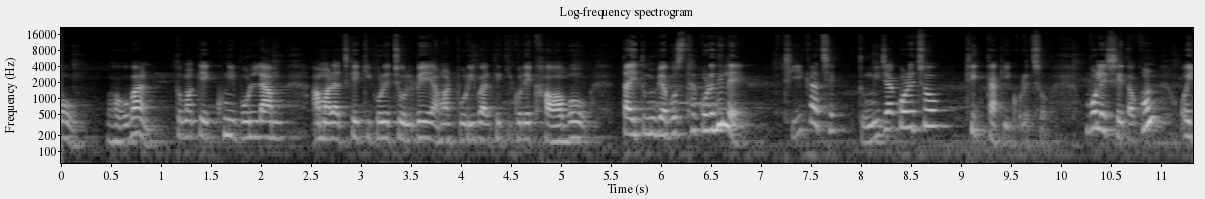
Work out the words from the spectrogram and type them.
ও, ভগবান, তোমাকে এক্ষুনি বললাম, আমার আজকে কি করে চলবে, আমার পরিবারকে কি করে খাওয়াবো, তাই তুমি ব্যবস্থা করে দিলে? ঠিক আছে, তুমি যা করেছ ঠিকঠাকই করেছ, বলে সে তখন ওই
